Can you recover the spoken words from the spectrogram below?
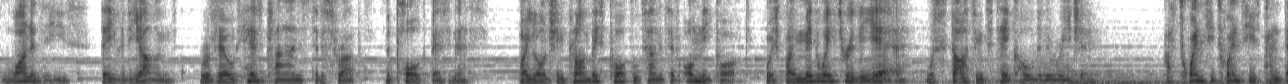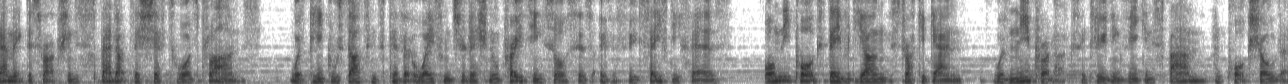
One of these, David Yeung, revealed his plans to disrupt the pork business. By launching plant-based pork alternative OmniPork, which by midway through the year was starting to take hold in the region. As 2020's pandemic disruptions sped up this shift towards plants, with people starting to pivot away from traditional protein sources over food safety fears, OmniPork's David Yeung struck again, with new products including vegan spam and pork shoulder.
